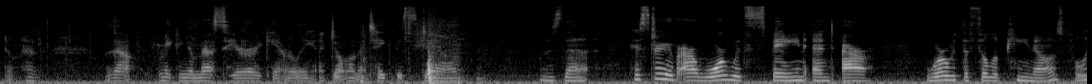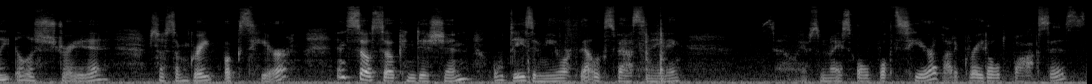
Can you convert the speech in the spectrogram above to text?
I don't have, without making a mess here, I can't really, I don't want to take this down. What is that? History of our war with Spain and our war with the Filipinos, fully illustrated. So some great books here. In so-so condition. Old Days of New York, that looks fascinating have some nice old books here, a lot of great old boxes.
